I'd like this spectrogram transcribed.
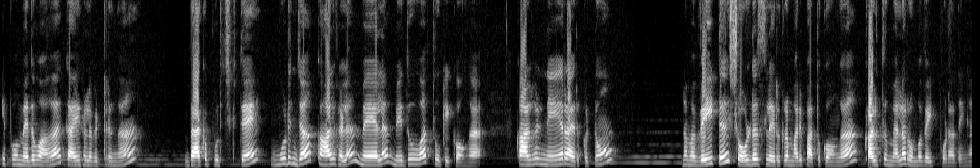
இப்போ மெதுவாக கைகளை விட்டுருங்க. பேக்கை பிடிச்சிக்கிட்டே முடிஞ்சால் கால்களை மேலே மெதுவாக தூக்கிக்கோங்க. கால்கள் நேராக இருக்கட்டும். நம்ம வெயிட்டு ஷோல்டர்ஸில் இருக்கிற மாதிரி பார்த்துக்கோங்க. கழுத்து மேலே ரொம்ப வெயிட் போடாதீங்க.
